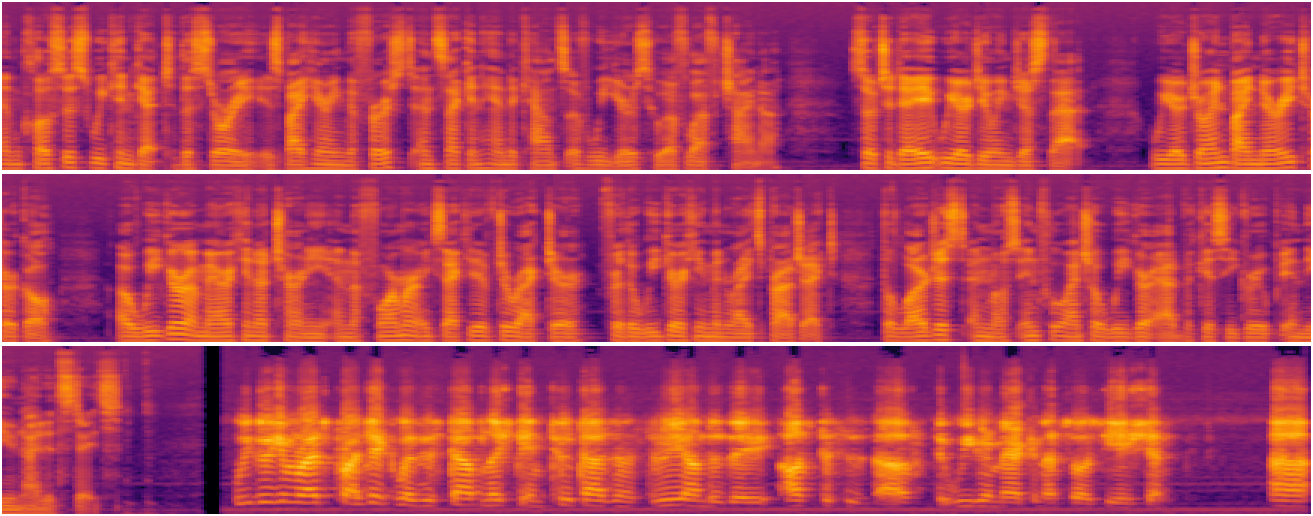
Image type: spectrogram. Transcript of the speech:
and closest we can get to the story is by hearing the first and second hand accounts of Uyghurs who have left China. So today we are doing just that. We are joined by Nuri Turkel, a Uyghur American attorney and the former executive director for the Uyghur Human Rights Project, the largest and most influential Uyghur advocacy group in the United States. Uyghur Human Rights Project was established in 2003 under the auspices of the Uyghur American Association. Uh,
